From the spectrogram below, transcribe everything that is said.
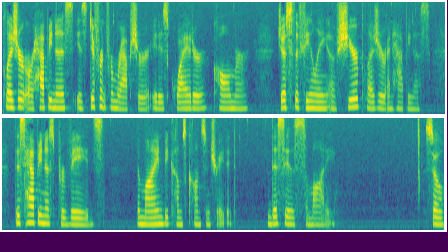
Pleasure or happiness is different from rapture, it is quieter, calmer, just the feeling of sheer pleasure and happiness. This happiness pervades, the mind becomes concentrated. This is samadhi. So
